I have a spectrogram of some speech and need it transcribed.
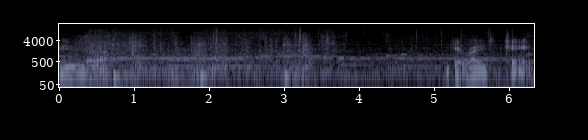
and, uh... Get right into the cave.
